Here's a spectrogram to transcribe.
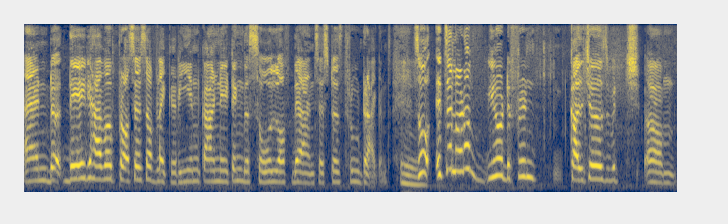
And uh, they have a process of like reincarnating the soul of their ancestors through dragons. So it's a lot of you know different cultures which um,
